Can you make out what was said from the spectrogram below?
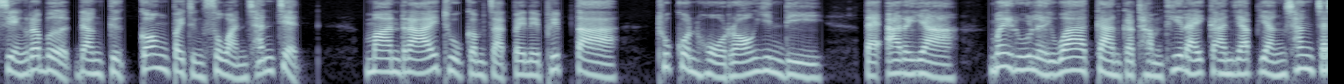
เสียงระเบิดดังกึกก้องไปถึงสวรรค์ชั้นเจ็ดมารร้ายถูกกำจัดไปในพริบตา ทุกคนโห่ร้องยินดี แต่อารยา ไม่รู้เลยว่าการกระทำที่ไร้การยับยั้งชั่งใจ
